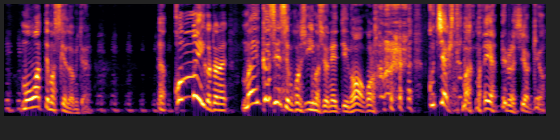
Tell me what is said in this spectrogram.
もう終わってますけど」みたいな。いやこんな言い方ね毎回先生もこの人言いますよねっていうのをこの 口開けたままやってるらしいわけよ。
